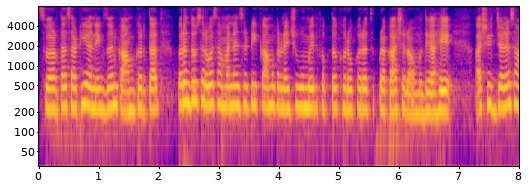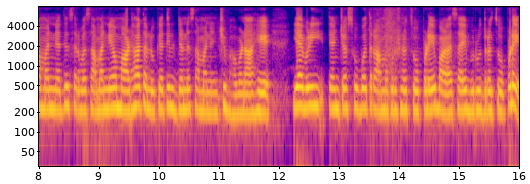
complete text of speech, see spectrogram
स्वार्थासाठी अनेक जण काम करतात परंतु सर्वसामान्यांसाठी काम करण्याची उमेद फक्त खरोखरच प्रकाशरावमध्ये आहे. अशी जनसामान्यातील सर्वसामान्य माढा तालुक्यातील जनसामान्यांची भावना आहे. यावेळी त्यांच्यासोबत रामकृष्ण चोपडे बाळासाहेब रुद्र चोपडे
